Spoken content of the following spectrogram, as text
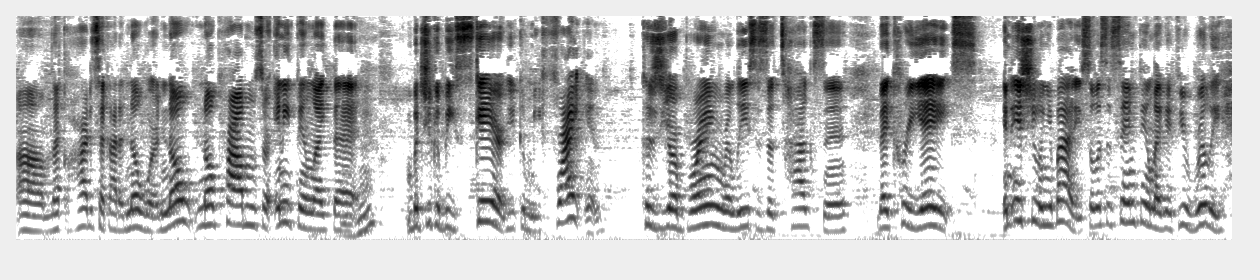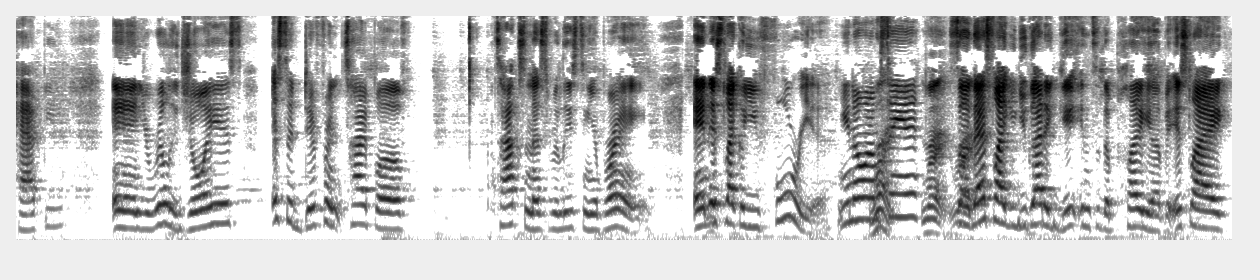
um, like a heart attack out of nowhere? No, no problems or anything like that. Mm-hmm. But you could be scared. You can be frightened because your brain releases a toxin that creates an issue in your body. So it's the same thing. Like if you're really happy and you're really joyous, it's a different type of toxin that's released in your brain. And it's like a euphoria. You know what I'm Right, saying? right, So right. that's like you got to get into the play of it. It's like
